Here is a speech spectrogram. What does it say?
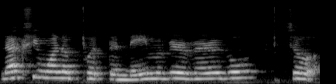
Next, you want to put the name of your variable. So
